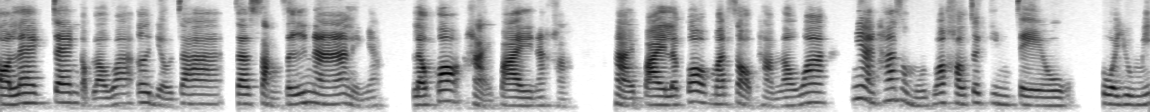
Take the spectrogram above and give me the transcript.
ตอนแรกแจ้งกับเราว่า เออเดี๋ยวจะจะสั่งซื้อนะอะไรเงี้ย แล้วก็หายไปนะคะ หายไปแล้วก็มาสอบถามเราว่า เนี่ยถ้าสมมุติว่าเขาจะกินเจลตัวยูมิ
